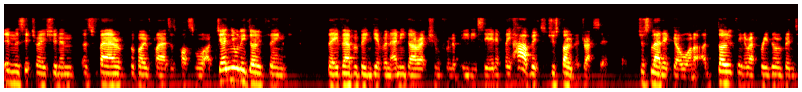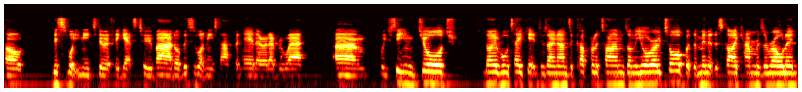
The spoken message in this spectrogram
in the situation and as fair for both players as possible. I genuinely don't think they've ever been given any direction from the PDC, and if they have, it's just don't address it. Just let it go on. I don't think the referees have ever been told this is what you need to do if it gets too bad, or this is what needs to happen here, there, and everywhere. Um, we've seen George Noble take it into his own hands a couple of times on the Euro Tour, but the minute the Sky cameras are rolling,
